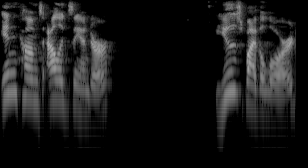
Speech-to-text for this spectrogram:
in comes Alexander, used by the Lord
